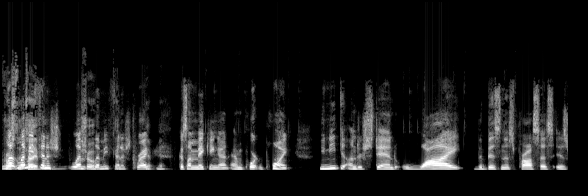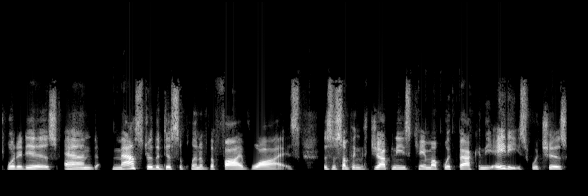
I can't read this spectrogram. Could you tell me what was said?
Let, let me finish. Let, Sure. let me finish, Greg, Yep, yep. because I'm making an important point. You need to understand why the business process is what it is and master the discipline of the five whys. This is something that the Japanese came up with back in the 80s, which is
